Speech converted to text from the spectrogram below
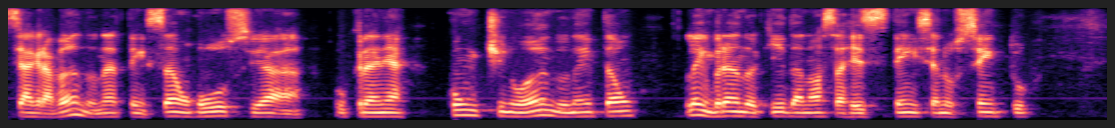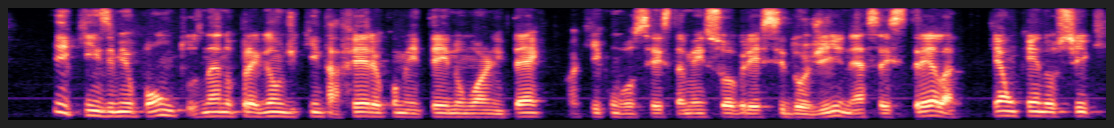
se agravando, né, tensão Rússia, Ucrânia continuando, né, então lembrando aqui da nossa resistência no 115 mil pontos, né, no pregão de quinta-feira eu comentei no Morning Técnico aqui com vocês também sobre esse doji, né, essa estrela, que é um candlestick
